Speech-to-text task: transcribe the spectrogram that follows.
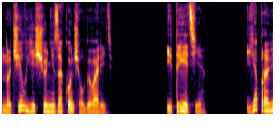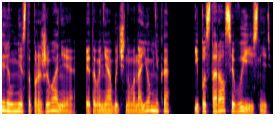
Но чел еще не закончил говорить. И третье. Я проверил место проживания этого необычного наемника и постарался выяснить,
